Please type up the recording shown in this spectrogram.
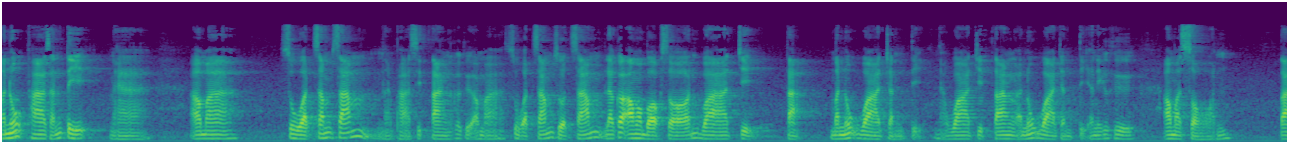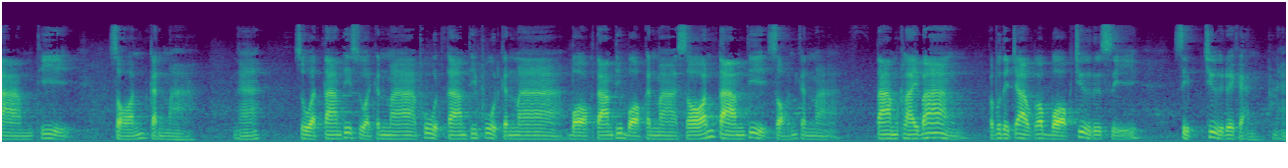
มนุพาสันติ นะเอามาสวดซ้ำๆนะพาสิตังก็คือเอามาสวดซ้ำสวดซ้ำแล้วก็เอามาบอกสอนวาจิตะมนุวาจันตินะวาจิตตังอนุวาจันติ อันนี้ก็คือเอามาสอนตามที่สอนกันมานะสวดตามที่สวดกันมา พูดตามที่พูดกันมา บอกตามที่บอกกันมา สอนตามที่สอนกันมา ตามใครบ้าง พระพุทธเจ้าก็บอกชื่อฤาษี สิบชื่อด้วยกันนะ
